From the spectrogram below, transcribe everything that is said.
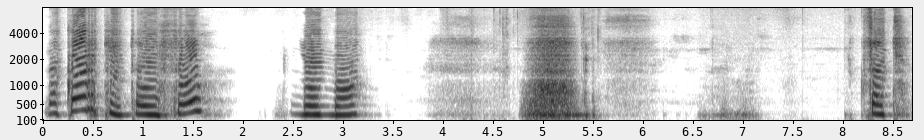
на карті, та і все. Нема. Кстати.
